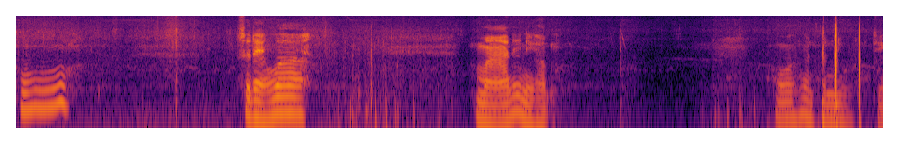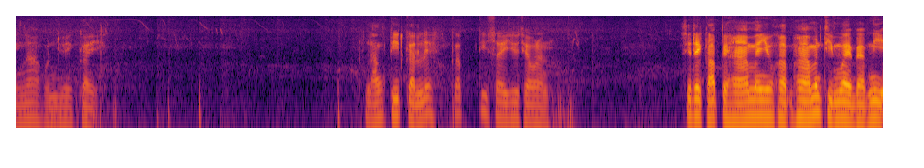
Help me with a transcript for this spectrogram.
โอ้ แสดงว่า หมาได้นี่ครับ เพราะว่าเงินเพิ่นอยู่เทียงหน้าเพิ่นอยู่ไกลหลังติดกันเลยกับที่ใส่อยู่แถวนั้นสิได้กลับไปหาแม่อยู่ครับ หามันถิ่มไว้แบบนี้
